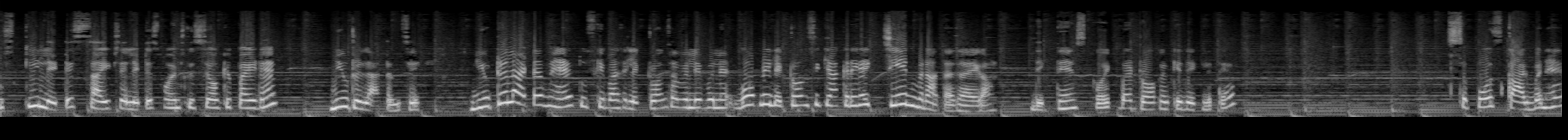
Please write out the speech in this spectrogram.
उसकी लेटेस्ट साइड से लेटेस्ट पॉइंट्स किससे ऑक्यूपाइड है? न्यूट्रल एटम से। न्यूट्रल एटम है तो उसके पास इलेक्ट्रॉन्स अवेलेबल है। वो अपने इलेक्ट्रॉन से क्या करेगा? एक चेन बनाता जाएगा। देखते हैं इसको, एक बार ड्रॉ करके देख लेते हैं। सपोज़ कार्बन है,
